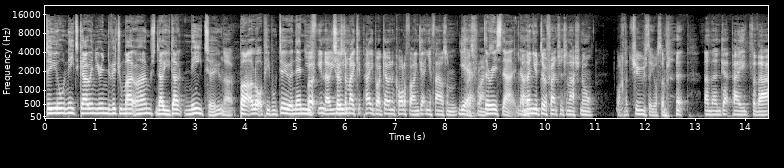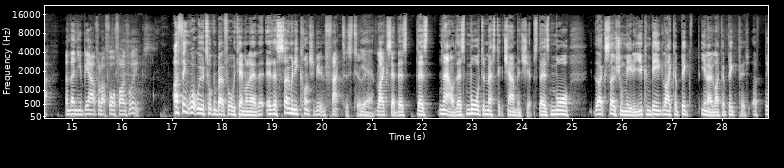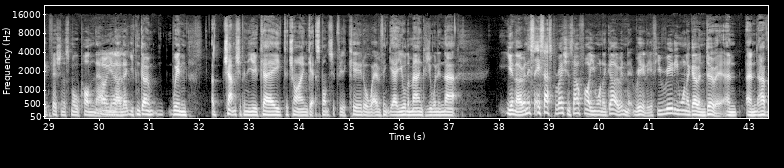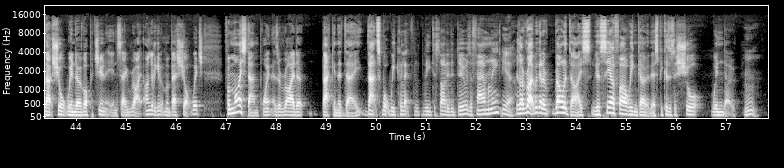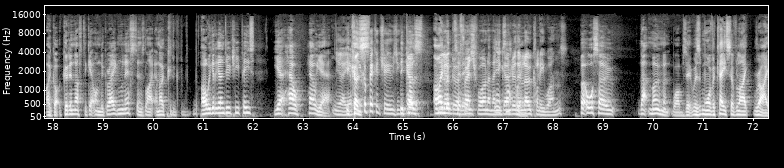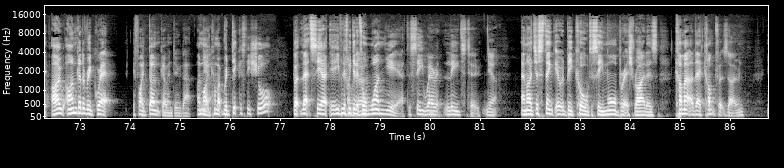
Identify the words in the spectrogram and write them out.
Do you all need to go in your individual motorhomes? No, you don't need to. No. But a lot of people do, and then you. But you know, you so used to make it pay by going and qualifying, getting your thousand Yeah, Swiss francs. there is that. No. And then you'd do a French international like on a Tuesday or something, and then get paid for that, and then you'd be out for like four or five weeks. I think what we were talking about before we came on air, there's so many contributing factors to it. Yeah. Like I said, there's there's now there's more domestic championships. There's more like social media. You can be like a big, you know, like a big fish, a big fish in a small pond now. Oh, You yeah. know, that you can go and win a championship in the UK to try and get sponsorship for your kid or whatever. Think, yeah, you're the man because you're winning that. You know, and it's it's aspirations, how far you want to go, isn't it? Really, if you really want to go and do it, and and have that short window of opportunity, and say, right, I'm going to give it my best shot. Which, from my standpoint as a rider, back in the day, that's what we collectively decided to do as a family. Yeah. It's like, right, we're going to roll a dice. We're going to see how far we can go with this because it's a short window. Hmm. I got good enough to get on the grading list, and it's like, and I could, are we going to go and do GPs? Yeah, hell, hell yeah. Yeah, yeah. but you could pick and choose. You go, because you I go looked do a at it French as- one, and then Yeah, you go and do the locally ones. but also that moment, Wobbs, it was more of a case of like, right, I, I'm going to regret if I don't go and do that. I might Yeah. come up ridiculously short, but let's see, how, even if we did it for one year to see where it leads to. Yeah. And I just think it would be cool to see more British riders come out of their comfort zone,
